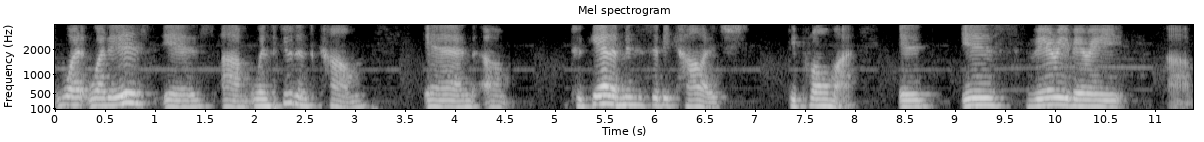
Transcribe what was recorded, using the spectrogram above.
what, what is, is um, when students come and um, to get a Mississippi College diploma, it is very, very, um,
